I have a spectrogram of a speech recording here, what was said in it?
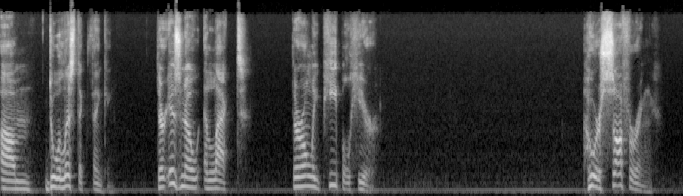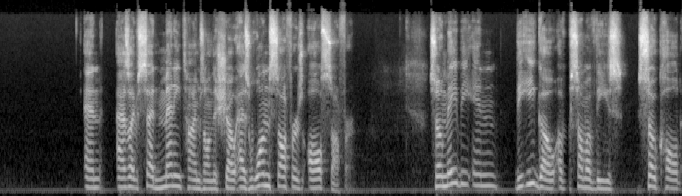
um, dualistic thinking. There is no elect, there are only people here who are suffering. And as I've said many times on the show, as one suffers, all suffer. So maybe in the ego of some of these so called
